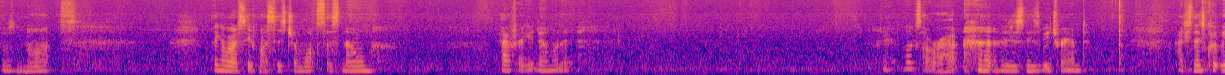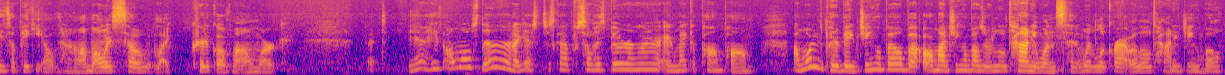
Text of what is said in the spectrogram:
Those knots. I think I'm gonna see if my sister wants this gnome after I get done with it. It looks alright. it just needs to be trimmed. I just need to quit being so picky all the time. I'm always so like critical of my own work. But yeah, he's almost done. I guess just gotta sew his beard on there and make a pom-pom. I wanted to put a big jingle bell, but all my jingle bells are little tiny ones and it wouldn't look right with a little tiny jingle bell.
